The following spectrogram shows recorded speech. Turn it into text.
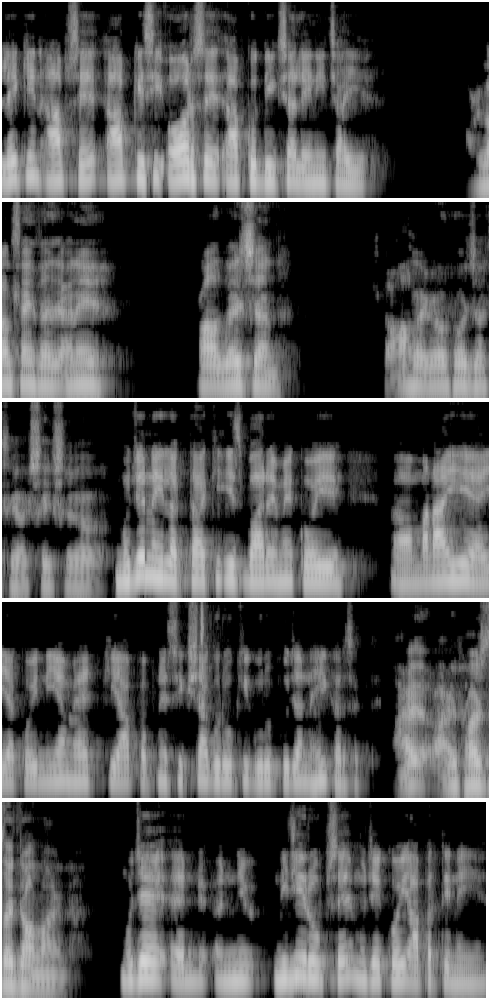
लेकिन आपसे आप किसी और से आपको दीक्षा लेनी चाहिए। मुझे नहीं लगता कि इस बारे में कोई मनाही है या कोई नियम है कि आप अपने शिक्षा गुरु की गुरु पूजा नहीं कर सकते। मुझे निजी रूप से मुझे कोई आपत्ति नहीं है।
